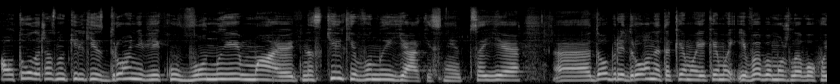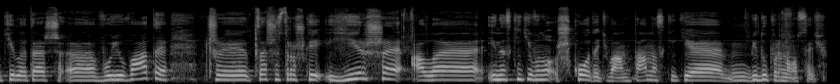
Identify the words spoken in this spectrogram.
А от величезну кількість дронів, яку вони мають, наскільки вони якісні? Це є е, добрі дрони, такими, якими і ви би можливо хотіли теж е, воювати. Чи це щось трошки гірше, але і наскільки воно шкодить вам? Та наскільки біду приносить?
